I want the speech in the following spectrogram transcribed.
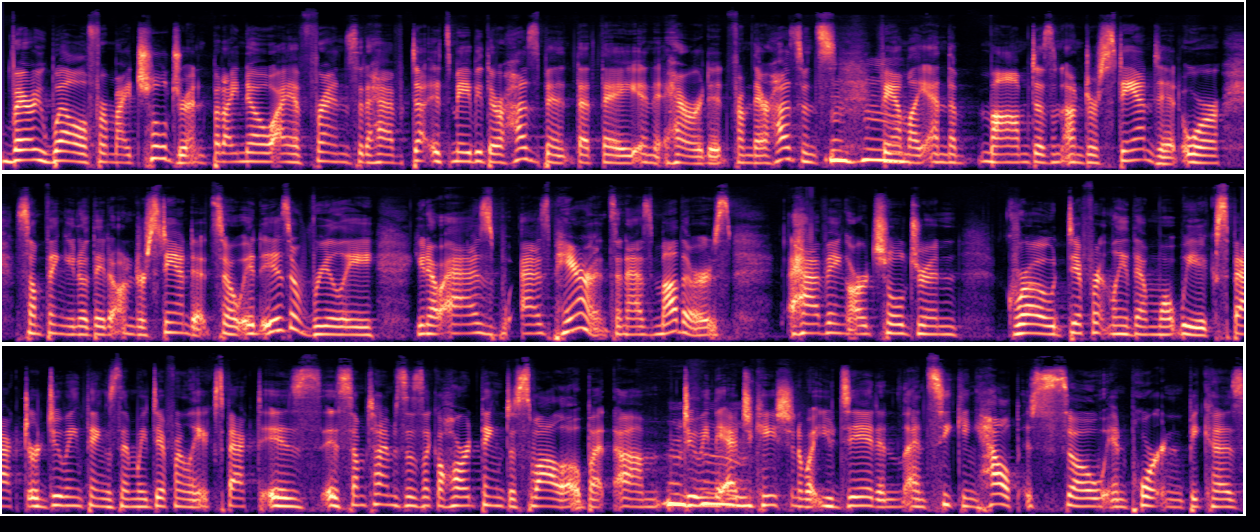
very well for my children, but I know I have friends that have it's maybe their husband that they inherited from their husband's mm-hmm. family and the mom doesn't understand it or something, you know, they don't understand it. So it is a really, you know, as as parents and as mothers, having our children grow differently than what we expect or doing things than we differently expect is is sometimes is like a hard thing to swallow but um, mm-hmm. doing the education of what you did and, and seeking help is so important because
